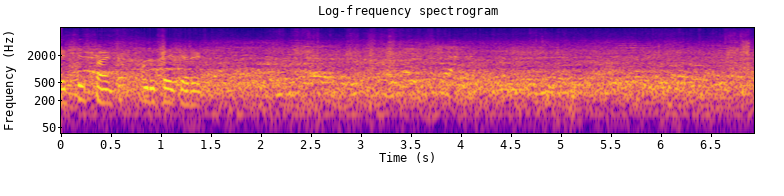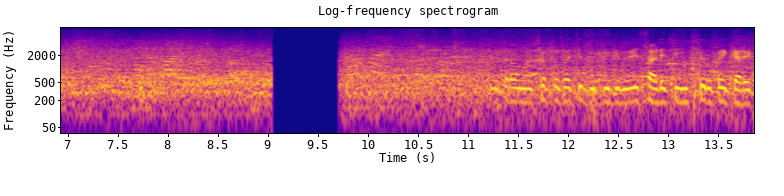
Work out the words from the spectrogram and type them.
एकशे साठ रुपये कॅरेट. मित्रांनो अशा प्रकारची दुधी गेलेली साडेतीनशे रुपये कॅरेट.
